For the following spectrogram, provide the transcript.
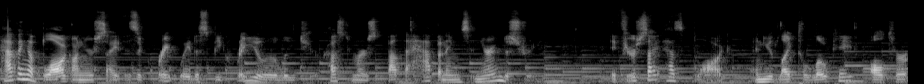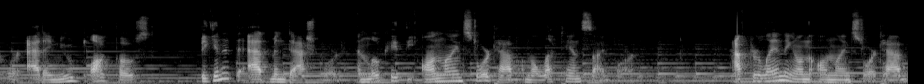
Having a blog on your site is a great way to speak regularly to your customers about the happenings in your industry. If your site has a blog and you'd like to locate, alter, or add a new blog post, begin at the admin dashboard and locate the Online Store tab on the left-hand sidebar. After landing on the Online Store tab,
